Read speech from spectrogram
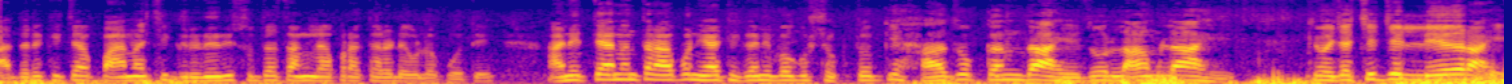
अद्रकीच्या पानाची ग्रीनरी सुद्धा चांगल्या प्रकारे डेव्हलप होते. आणि त्यानंतर आपण या ठिकाणी बघू शकतो की हा जो कंद आहे जो लांबला आहे किंवा ज्याचे जे लेअर आहे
